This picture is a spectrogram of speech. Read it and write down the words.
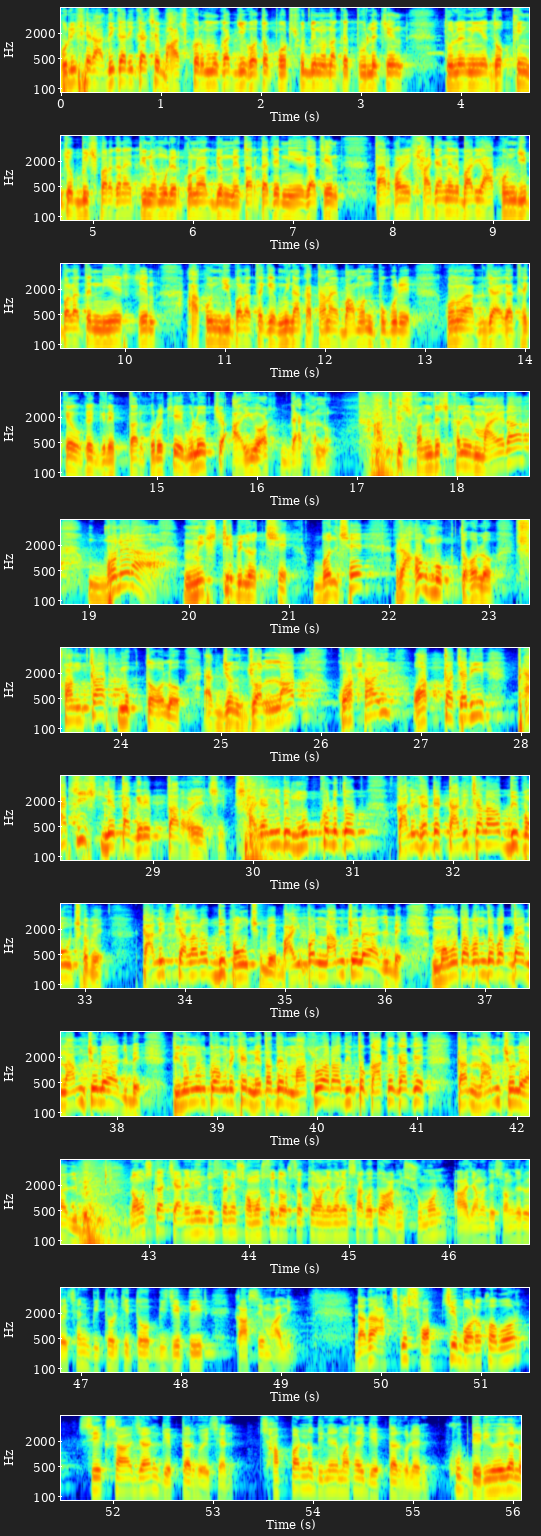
পুলিশের আধিকারিক আছে, ভাস্কর মুখার্জি গত পরশু দিন ওনাকে তুলেছেন, তুলে নিয়ে দক্ষিণ চব্বিশ পরগনায় তৃণমূলের কোনো একজন নেতার কাছে নিয়ে গেছেন, তারপরে শাহজাহানের বাড়ি আকুঞ্জিপাড়াতে নিয়ে এসছেন আকুঞ্জিপাড়া থেকে মিনাকা থানায় বামনপুকুরে কোনো এক জায়গা থেকে ওকে গ্রেপ্তার করেছে, এগুলো হচ্ছে আইওয়াস দেখানো। আজকে সন্দেশখালীর মায়েরা, বোনেরা মিষ্টি বিলোচ্ছে, বলছে রাহু মুক্ত হলো, সন্ত্রাস মুক্ত হলো, একজন জল্লাদ, কসাই, অত্যাচারী ফ্যাসিস্ট নেতা গ্রেপ্তার হয়েছে। শাহজাহান যদি মুখ খোলে তো কালীঘাটের টালি চালা অবধি পৌঁছবে টালির চালার অবধি পৌঁছবে, ভাইপোর নাম চলে আসবে, মমতা বন্দ্যোপাধ্যায়ের নাম চলে আসবে, তৃণমূল কংগ্রেসের নেতাদের মাসোয়ারা দিত কাকে কাকে তার নাম চলে আসবে। নমস্কার, চ্যানেল হিন্দুস্তানের সমস্ত দর্শককে অনেক অনেক স্বাগত। আমি সুমন, আজ আমাদের সঙ্গে রয়েছেন বিতর্কিত বিজেপির কাসেম আলী। দাদা, আজকে সবচেয়ে বড় খবর, শেখ শাহজাহান গ্রেপ্তার হয়েছেন। ছাপ্পান্ন দিনের মাথায় গ্রেপ্তার হলেন। খুব দেরি হয়ে গেল?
